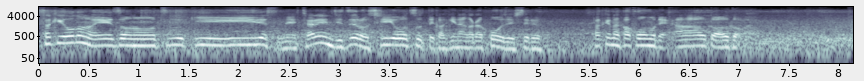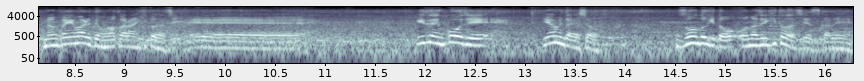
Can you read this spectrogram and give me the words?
先ほどの映像の続きですね、チャレンジ 0CO2 って書きながら工事してる竹中工務店、アウトアウト。何回言われてもわからん人たち、えー、以前工事やめたでしょ。その時と同じ人たちですかね。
